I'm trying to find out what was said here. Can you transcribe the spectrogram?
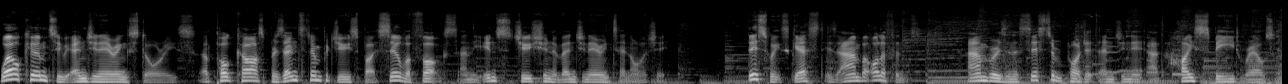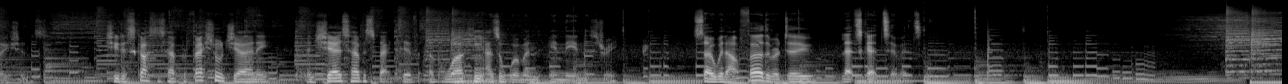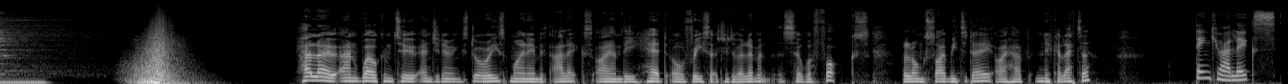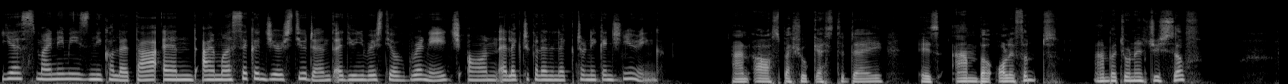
Welcome to Engineering Stories, a podcast presented and produced by Silver Fox and the Institution of Engineering Technology. This week's guest is Amber Oliphant. Amber is an assistant project engineer at High Speed Rail Solutions. She discusses her professional journey and shares her perspective of working as a woman in the industry. So, without further ado, let's get to it. Hello and welcome to Engineering Stories. My name is Alex. I am the head of research and development at Silver Fox. Alongside me today, I have Nicoletta. Thank you, Alex. Yes, my name is Nicoletta, and I'm a second year student at the University of Greenwich on electrical and electronic engineering. And our special guest today is Amber Oliphant. Amber, do you want to introduce yourself?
